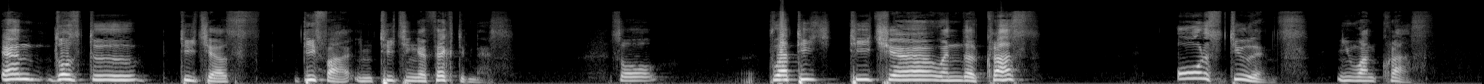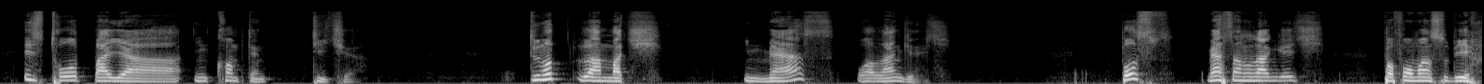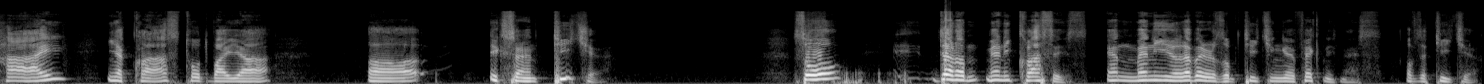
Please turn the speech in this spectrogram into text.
And those two teachers differ in teaching effectiveness. So, poor te- teacher, when the class, all students in one class is taught by an incompetent teacher. Do not learn much in math or language. Both math and language performance will be high in a class taught by a uh, excellent teacher. So there are many classes and many levels of teaching effectiveness of the teacher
